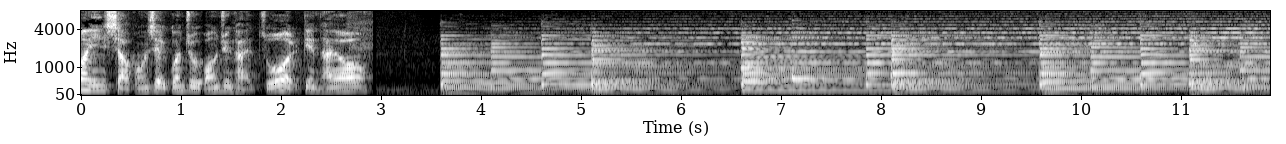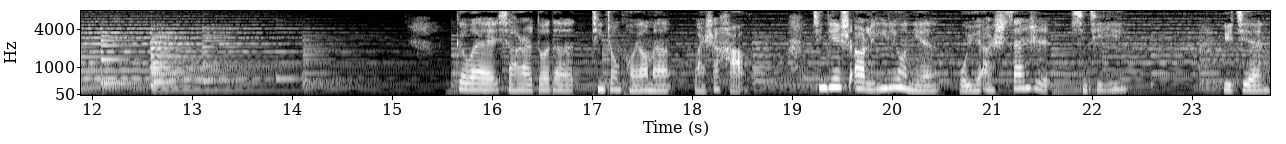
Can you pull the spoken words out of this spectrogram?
欢迎小螃蟹关注王俊凯左耳电台哦。各位小耳朵的听众朋友们，晚上好！今天是二零一六年五月二十三日，星期一。遇见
